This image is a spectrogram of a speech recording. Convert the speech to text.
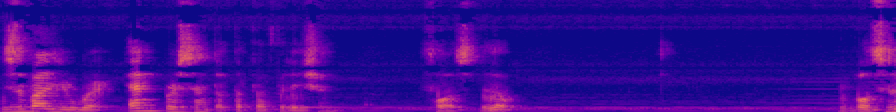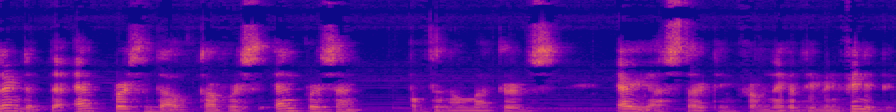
is the value where n percent of the population falls below. We've also learned that the nth percentile covers n percent of the normal curve's area starting from negative infinity.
